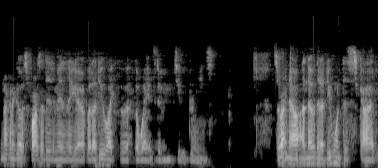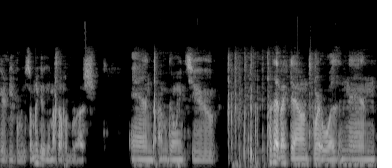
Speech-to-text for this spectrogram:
I'm not going to go as far as I did a minute ago, but I do like the, the way it's doing to the greens. So right now, I know that I do want this sky up here to be blue, so I'm going to go get myself a brush. And I'm going to put that back down to where it was, and then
